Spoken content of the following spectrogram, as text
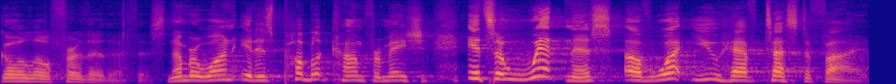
go a little further with this. Number one, it is public confirmation, it's a witness of what you have testified.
